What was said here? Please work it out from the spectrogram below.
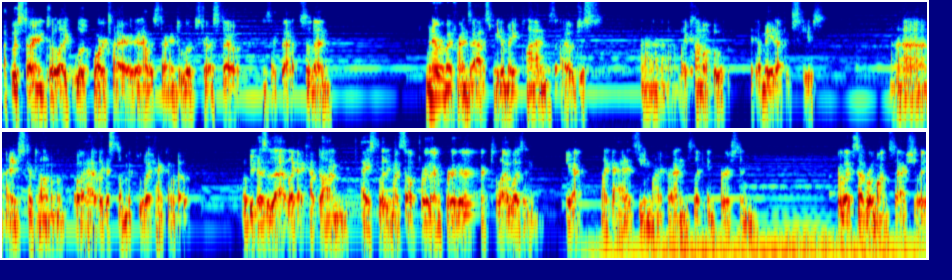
I was starting to like look more tired and I was starting to look stressed out, things like that. So then whenever my friends asked me to make plans, I would just uh, like come up with like a made up excuse. Uh, I just kept telling them, "Oh, I have like a stomach flu. I can't come out." But because of that, like I kept on isolating myself further and further till I wasn't, yeah, like I hadn't seen my friends like in person for like several months actually.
